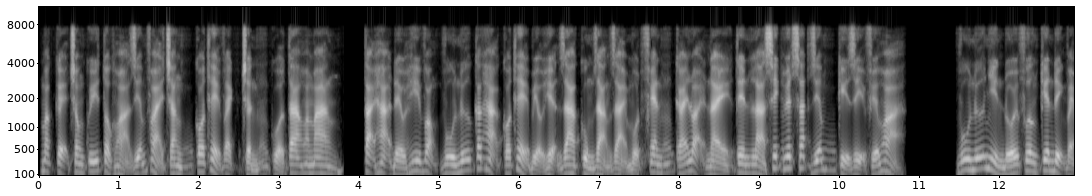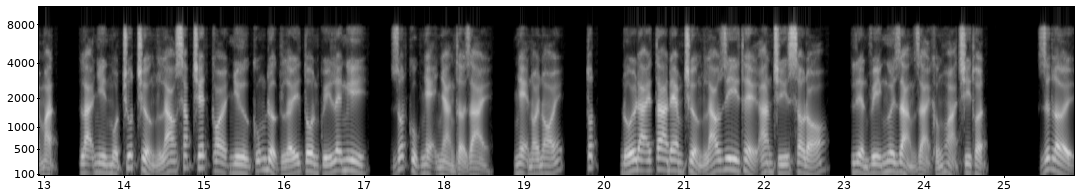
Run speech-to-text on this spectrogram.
mặc kệ trong quý tộc hỏa diễm phải chăng có thể vạch trần của ta hoang mang, tại hạ đều hy vọng vu nữ các hạ có thể biểu hiện ra cùng giảng giải một phen cái loại này tên là xích huyết sắt diễm kỳ dị phía hỏa. Vu nữ nhìn đối phương kiên định vẻ mặt, lại nhìn một chút trưởng lao sắp chết coi như cũng được lấy tôn quý lễ nghi, rốt cục nhẹ nhàng thở dài, nhẹ nói nói, tốt, đối đãi ta đem trưởng lão di thể an trí sau đó, liền vì ngươi giảng giải khống hỏa chi thuật. Dứt lời,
